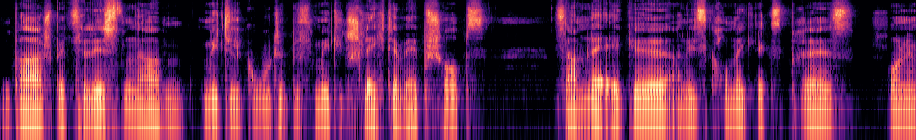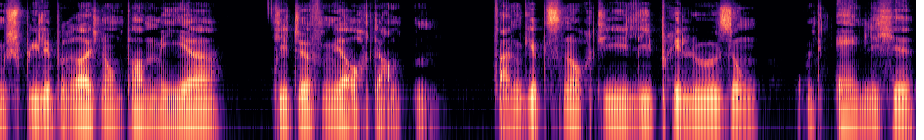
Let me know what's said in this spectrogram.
Ein paar Spezialisten haben mittelgute bis mittelschlechte Webshops, Sammlerecke, Anis Comic Express und im Spielebereich noch ein paar mehr. Die dürfen ja auch dampen. Dann gibt's noch die Libri-Lösung und ähnliche,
